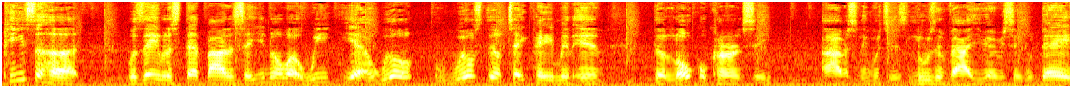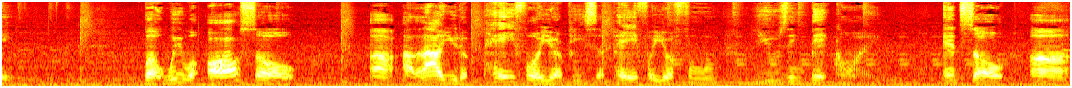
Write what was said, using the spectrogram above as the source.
Pizza Hut was able to step out and say, you know what, we yeah, we'll we'll still take payment in the local currency, obviously, which is losing value every single day. But we will also uh, allow you to pay for your pizza, pay for your food using Bitcoin. And so, uh,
